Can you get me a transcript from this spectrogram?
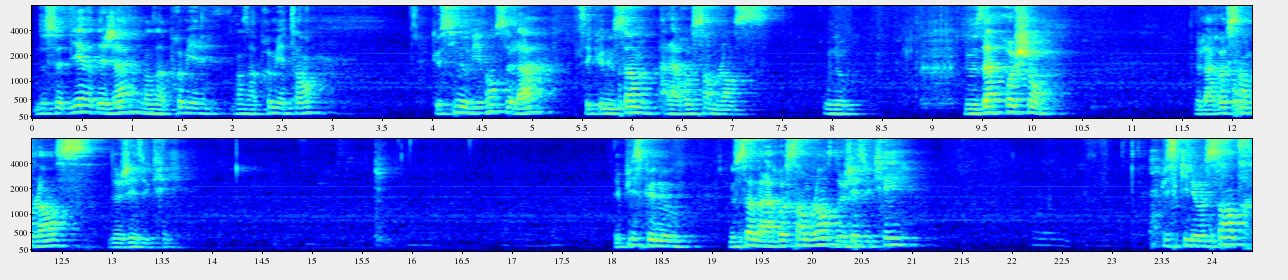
de se dire déjà dans un, premier, dans un premier temps que si nous vivons cela, c'est que nous sommes à la ressemblance, ou nous nous approchons de la ressemblance de Jésus-Christ. Et puisque nous, sommes à la ressemblance de Jésus-Christ, puisqu'il est au centre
